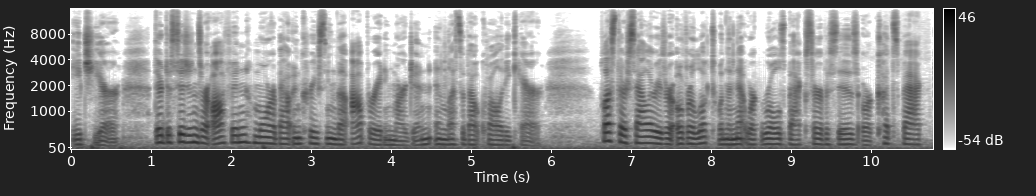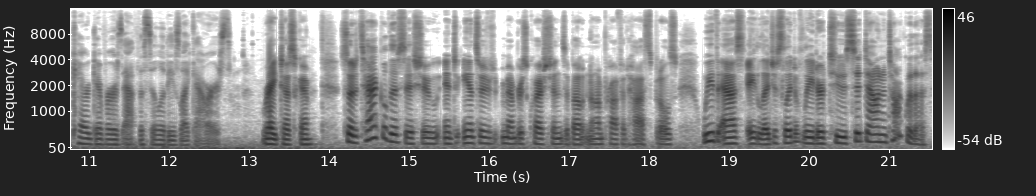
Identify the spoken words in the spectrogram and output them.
each year. Their decisions are often more about increasing the operating margin and less about quality care. Plus, their salaries are overlooked when the network rolls back services or cuts back caregivers at facilities like ours. Right, Jessica. So, to tackle this issue and to answer members' questions about nonprofit hospitals, we've asked a legislative leader to sit down and talk with us.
